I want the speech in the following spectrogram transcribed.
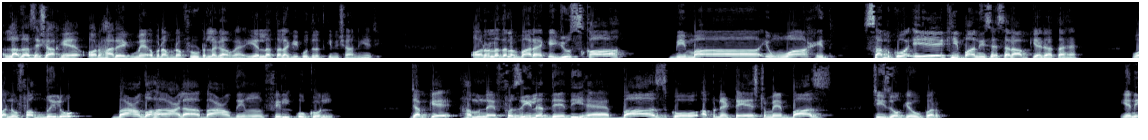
لادہ سے شاخیں ہیں اور ہر ایک میں اپنا اپنا فروٹ لگا ہوا ہے۔ یہ اللہ تعالیٰ کی قدرت کی نشانی ہے جی۔ اور اللہ تعالیٰ مارا ہے کہ یوسقا بیما واحد، سب کو ایک ہی پانی سے سراب کیا جاتا ہے۔ وہ نفت دلو با فل اکل جبکہ ہم نے فضیلت دے دی ہے بعض کو اپنے ٹیسٹ میں بعض چیزوں کے اوپر۔ یعنی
